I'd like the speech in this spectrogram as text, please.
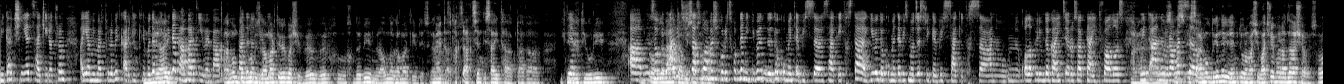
მიგაჩნიათ საჭიროთ, რომ აი ამ მიმართულებით კარგი იქნებოდა ფიქრი და გამარტივება. კანონმდებლობის გამარტივებაში ვერ ვერ ხვდები რა უნდა გამარტივდეს რა. აქცენტი საითა აქვს იქნება ეთიური ზოგადად ავიცი სასულო ამაში გულისხმობდნენ იგივე დოკუმენტების საკითხს და იგივე დოკუმენტების მოწესრიგების საკითხს ანუ ყველაფერი უნდა გაიწეროს აქ დაითვალოს ვინ ანუ რაღაც ეს არ მოუდგენელია იმიტომ რომ მაშინ ვაჭრება რა დააშავეს ხო?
